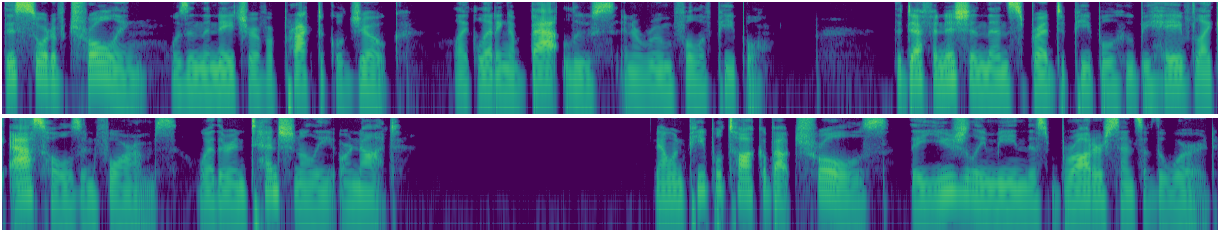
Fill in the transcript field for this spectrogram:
This sort of trolling was in the nature of a practical joke, like letting a bat loose in a room full of people. The definition then spread to people who behaved like assholes in forums, whether intentionally or not. Now, when people talk about trolls, they usually mean this broader sense of the word.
